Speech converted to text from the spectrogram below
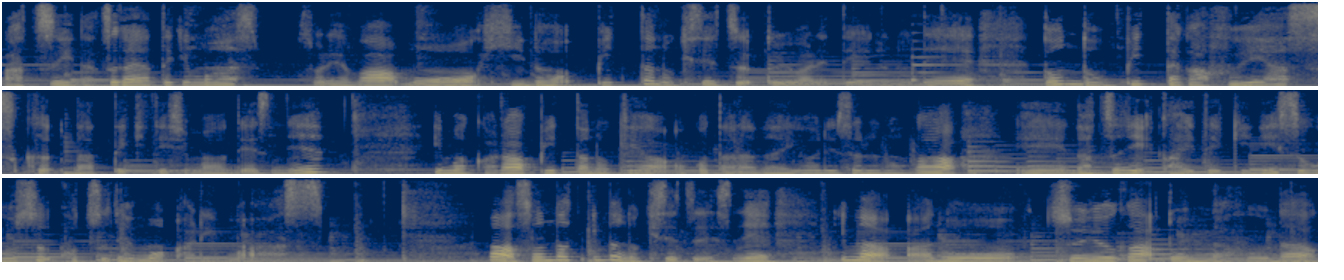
暑い夏がやってきますそれはもう日のピッタの季節と言われているのでどんどんピッタが増えやすくなってきてしまうんですね。今からピッタのケアを怠らないようにするのが、えー、夏に快適に過ごすコツでもありますまあそんな今の季節ですね今あの梅雨がどんな風な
